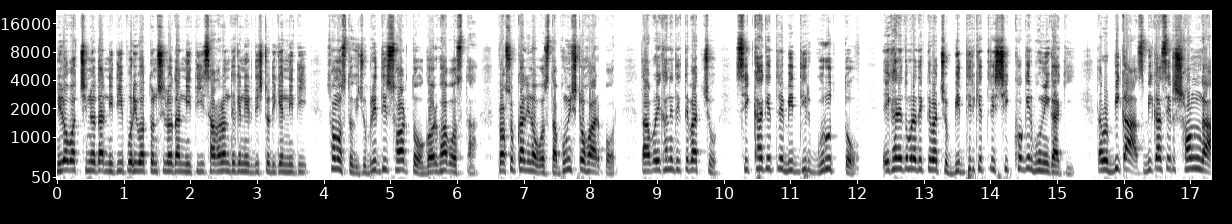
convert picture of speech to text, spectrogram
নিরবচ্ছিন্নতার নীতি, পরিবর্তনশীলতার নীতি, সাধারণ থেকে নির্দিষ্ট দিকের নীতি, সমস্ত কিছু। বৃদ্ধির শর্ত, গর্ভাবস্থা, প্রসবকালীন অবস্থা ভূমিষ্ঠ হওয়ার পর। তারপর এখানে দেখতে পাচ্ছ, শিক্ষাক্ষেত্রে বৃদ্ধির গুরুত্ব। এখানে তোমরা দেখতে পাচ্ছ বৃদ্ধির ক্ষেত্রে শিক্ষকের ভূমিকা কী? তারপর বিকাশ, বিকাশের সংজ্ঞা।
